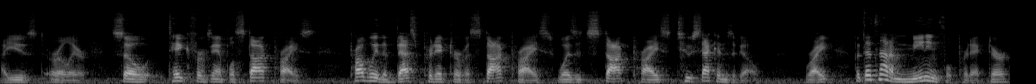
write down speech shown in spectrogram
I used earlier. So, take for example stock price. Probably the best predictor of a stock price was its stock price two seconds ago, right? But that's not a meaningful predictor.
